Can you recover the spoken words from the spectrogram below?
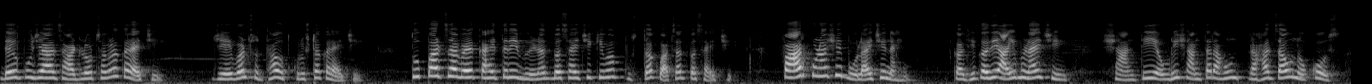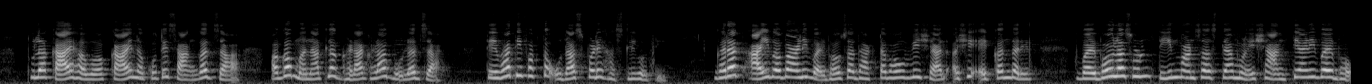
देवपूजा झाडलोट सगळं करायची. जेवणसुद्धा उत्कृष्ट करायची. दुपारचा वेळ काहीतरी विणत बसायची किंवा पुस्तक वाचत बसायची. फार कुणाशी बोलायची नाही. कधीकधी आई म्हणायची शांती एवढी शांत राहून राहत जाऊ नकोस. तुला काय हवं काय नको ते सांगत जा. अगं मनातलं घडाघडा बोलत जा. तेव्हा ती फक्त उदासपणे हसली होती. घरात आई बाबा आणि वैभवचा धाकटा भाऊ विशाल अशी एकंदरीत वैभवला सोडून तीन माणसं असल्यामुळे शांती आणि वैभव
